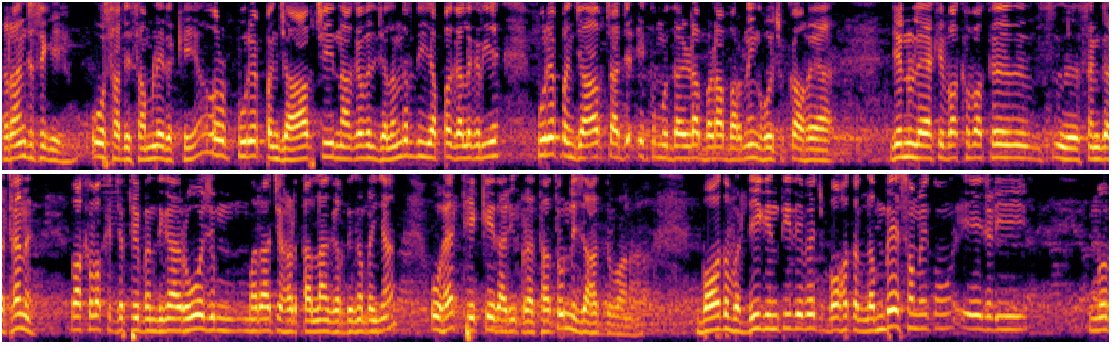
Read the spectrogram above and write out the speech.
ਰੰਜ ਸੀਗੇ ਉਹ ਸਾਡੇ ਸਾਹਮਣੇ ਰੱਖੇ ਆ ਔਰ ਪੂਰੇ ਪੰਜਾਬ 'ਚ ਹੀ, ਨਾ ਕੇਵਲ ਜਲੰਧਰ ਦੀ ਆਪਾਂ ਗੱਲ ਕਰੀਏ ਪੂਰੇ ਪੰਜਾਬ 'ਚ ਅੱਜ ਇੱਕ ਮੁੱਦਾ ਜਿਹੜਾ ਬੜਾ ਬਰਨਿੰਗ ਹੋ ਚੁੱਕਾ ਹੋਇਆ ਜਿਹਨੂੰ ਲੈ ਕੇ ਵੱਖ-ਵੱਖ ਸੰਗਠਨ ਵੱਖ-ਵੱਖ ਜਥੇਬੰਦੀਆਂ ਰੋਜ਼ ਮਰਾ 'ਚ ਹੜਤਾਲਾਂ ਕਰਦੀਆਂ ਪਈਆਂ ਉਹ ਹੈ ਠੇਕੇਦਾਰੀ ਪ੍ਰਥਾ ਤੋਂ ਨਿਜਾਤ ਦਿਵਾਉਣਾ। ਬਹੁਤ ਵੱਡੀ ਗਿਣਤੀ ਦੇ ਵਿੱਚ ਬਹੁਤ ਲੰਬੇ ਸਮੇਂ ਤੋਂ ਇਹ ਜਿਹੜੀ ਮ-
